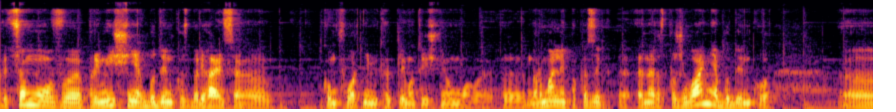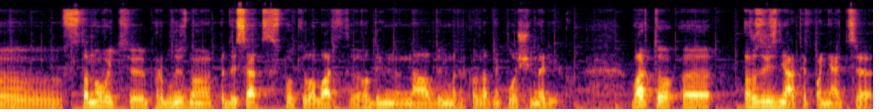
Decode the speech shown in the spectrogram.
При цьому в приміщеннях будинку зберігаються е, комфортні мікрокліматичні умови. Е, Нормальний показник енергоспоживання будинку е, становить е, приблизно 50-100 кВт годин на 1 метр квадратної площі на рік. Варто розрізняти поняття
